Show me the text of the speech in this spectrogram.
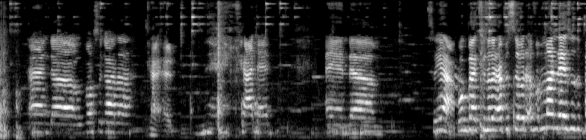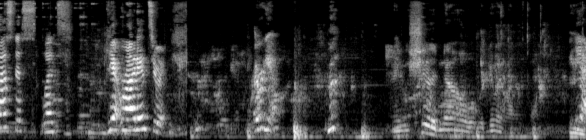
and uh, we've also got a Cat head. cat and um, so yeah, welcome back to another episode of Mondays with Hephaestus. Let's get right into it. There we go. Mean, we should know what we're doing point. Yeah,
